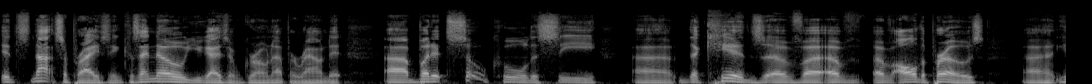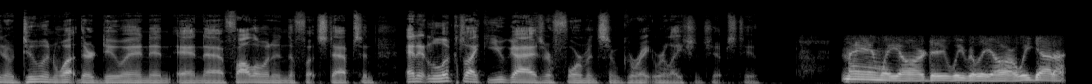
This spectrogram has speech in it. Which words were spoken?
it's not surprising because I know you guys have grown up around it, uh, but it's so cool to see uh, the kids of uh, of of all the pros. Uh, you know, doing what they're doing and and uh, following in the footsteps, and and it looks like you guys are forming some great relationships too. Man, we are, dude. We really are. We got a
